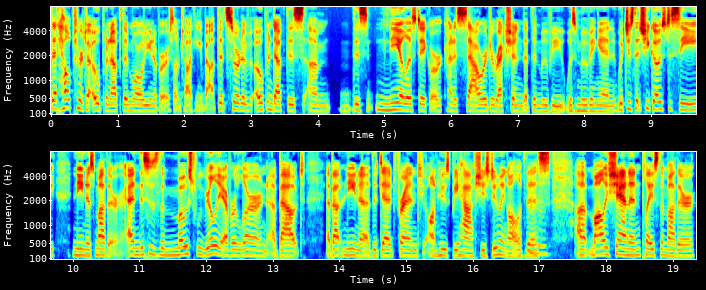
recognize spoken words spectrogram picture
that helped her to open up the moral universe I'm talking about. That sort of opened up this um, this nihilistic or kind of sour direction that the movie was moving in, which is that she goes to see Nina's mother, and this is the most we really ever learn about about Nina, the dead friend on whose behalf she's doing all of this. Uh, Molly Shannon plays the mother.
